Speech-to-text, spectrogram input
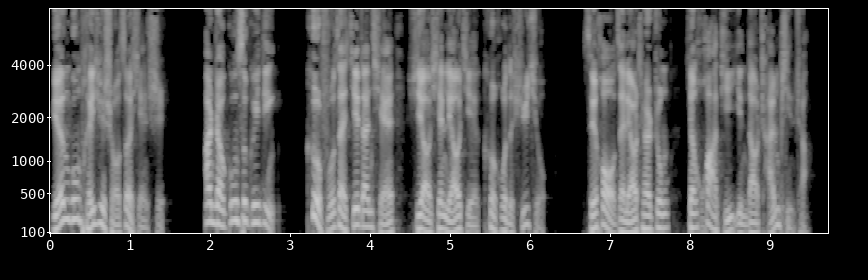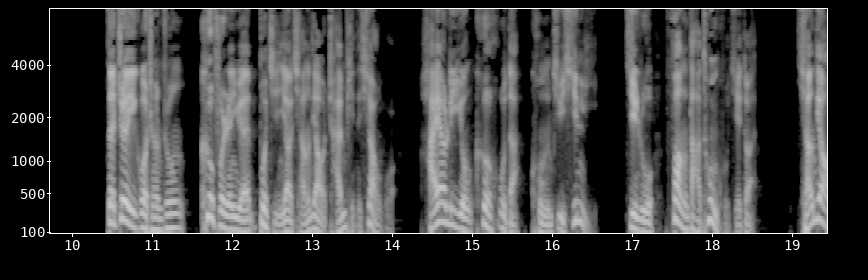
员工培训手册显示，按照公司规定。客服在接单前需要先了解客户的需求，随后在聊天中将话题引到产品上。在这一过程中，客服人员不仅要强调产品的效果，还要利用客户的恐惧心理，进入放大痛苦阶段，强调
